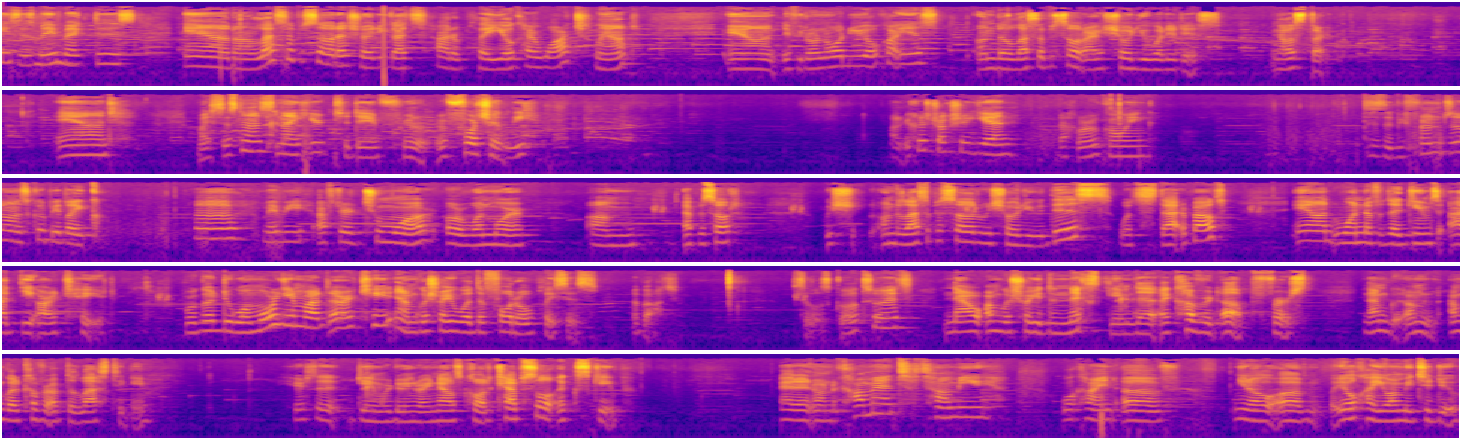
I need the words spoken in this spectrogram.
guys, it's me Mectis, and on the last episode I showed you guys how to play Yokai Watch Land. And if you don't know what a yokai is, on the last episode I showed you what it is. Now let's start. And my sister is not here today, unfortunately. Under construction again. That's where we're going. This is the befriend zone. It's gonna be like, uh, maybe after two more or one more um, episode. We on the last episode we showed you this. What's that about? And one of the games at the arcade. We're gonna do one more game at the arcade, and I'm gonna show you what the photo place is about. So let's go to it. Now I'm gonna show you the next game that I covered up first. And I'm I'm I'm gonna cover up the last two game. Here's the game we're doing right now. It's called Capsule Escape. And then on the comment, tell me what kind of you know, um, yokai you want me to do.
